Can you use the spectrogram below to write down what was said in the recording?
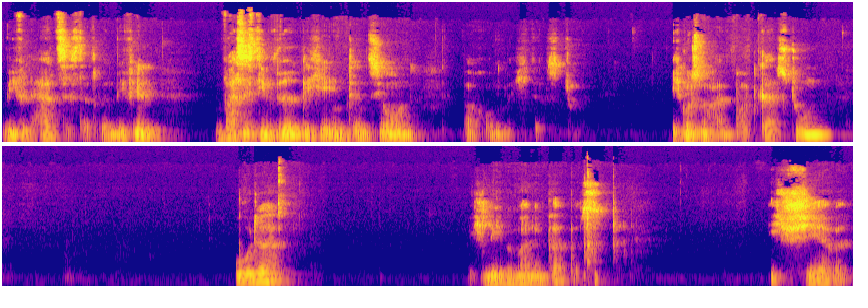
Wie viel Herz ist da drin? Wie viel, was ist die wirkliche Intention, warum ich das tue? Ich muss noch einen Podcast tun oder ich lebe meinen Purpose. Ich schere,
